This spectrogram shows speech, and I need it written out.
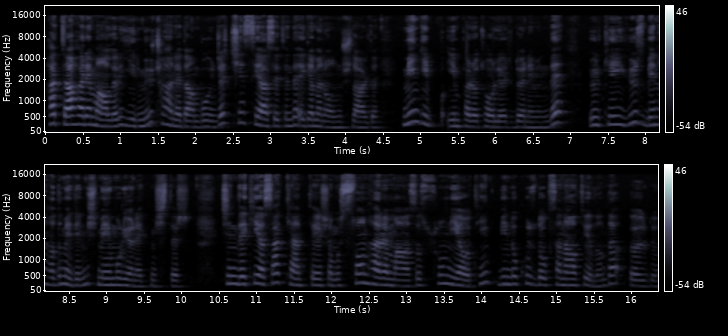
Hatta harem ağaları 23 hanedan boyunca Çin siyasetinde egemen olmuşlardı. Ming İmparatorları döneminde ülkeyi 100 bin hadım edilmiş memur yönetmiştir. Çin'deki yasak kentte yaşamış son harem ağası Sun Yaoting 1996 yılında öldü.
